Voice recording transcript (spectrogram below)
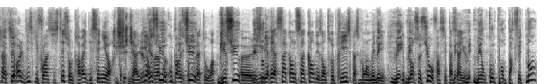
tout à fait. Tirol disent qu'il faut insister sur le travail des seniors. Je, je tiens à le dire, Bien on en a sûr, beaucoup parlé sur sûr. plateau. hein. Bien sûr, Euh, mais je- libérer à 55 ans des entreprises parce qu'on met Mais- des, mais- des plans mais- sociaux, enfin c'est pas mais, sérieux. mais- on comprend parfaitement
